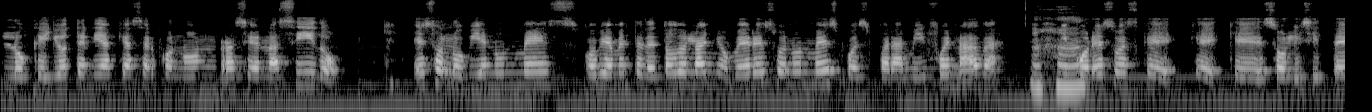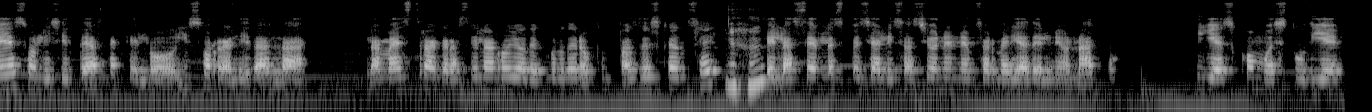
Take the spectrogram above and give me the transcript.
lo que yo tenía que hacer con un recién nacido. Eso lo vi en un mes, obviamente de todo el año, ver eso en un mes, pues para mí fue nada. Y por eso es que, que, solicité, solicité hasta que lo hizo realidad la, la maestra Graciela Arroyo de Cordero, que en paz descanse, el hacer la especialización en enfermería del neonato. Y es como estudié.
